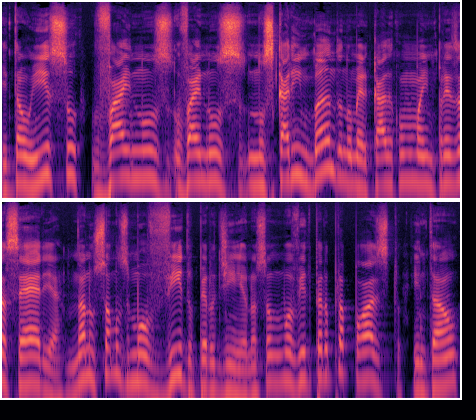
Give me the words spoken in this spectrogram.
Então, isso vai nos, vai nos nos, nos carimbando no mercado como uma empresa séria. Nós não somos movidos pelo dinheiro, nós somos movidos pelo propósito. Então,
